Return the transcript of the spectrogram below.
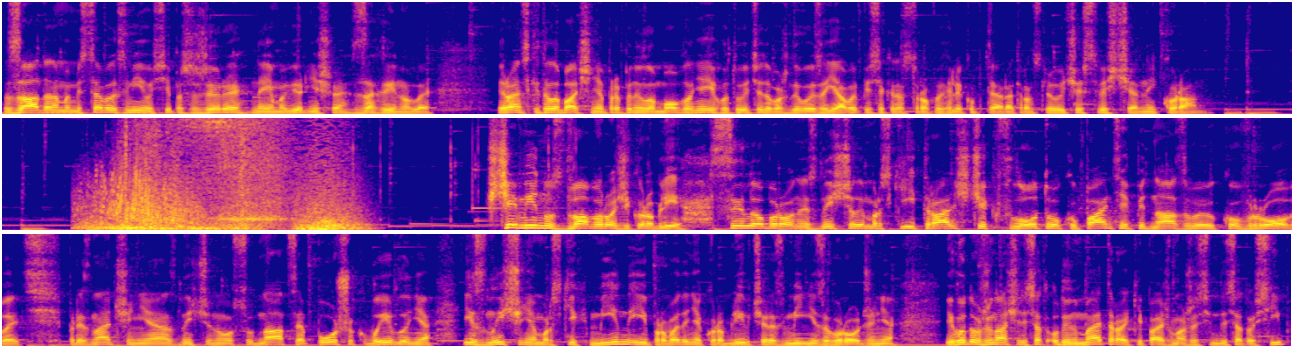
За даними місцевих змі, усі пасажири найімовірніше загинули. Іранське телебачення припинило мовлення і готується до важливої заяви після катастрофи гелікоптера, транслюючи священний Коран. Ще мінус два ворожі кораблі. Сили оборони знищили морський тральщик флоту окупантів під назвою Ковровець. Призначення знищеного судна це пошук, виявлення і знищення морських мін і проведення кораблів через мінні загородження. Його довжина 61 метр, екіпаж майже 70 осіб.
